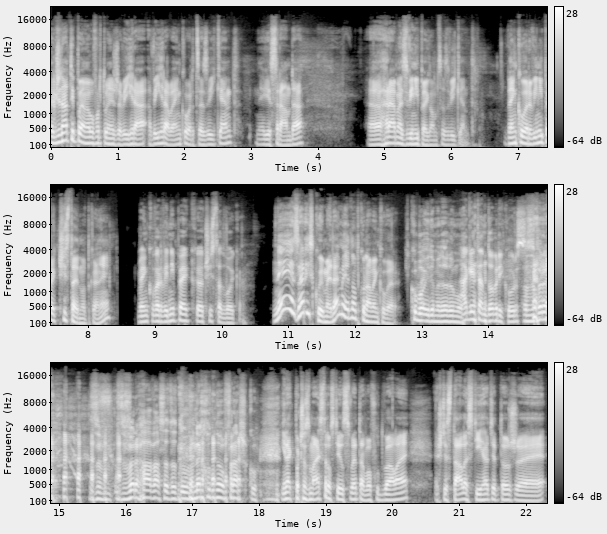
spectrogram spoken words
Takže natypujeme vo Fortune, že vyhrá, vyhrá Vancouver cez víkend. Nie je sranda. Uh, hráme s Winnipegom cez víkend. Vancouver, Winnipeg, čistá jednotka, nie? Vancouver, Winnipeg, čistá dvojka. Nie, zariskujme, dajme jednotku na Vancouver. Kubo, ideme do domu. Ak je tam dobrý kurz. Zvr, zv, zvrháva sa to tu v nechutnou frašku. Inak počas majstrovstiev sveta vo futbale ešte stále stíhate to, že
